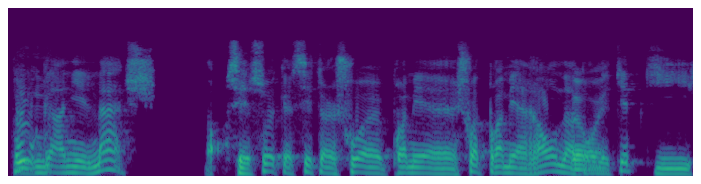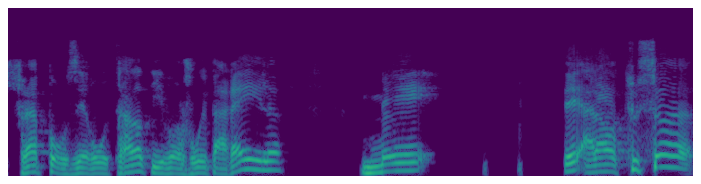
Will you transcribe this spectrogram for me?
pour mm-hmm. gagner le match. Bon, c'est sûr que c'est un choix, un premier, choix de première ronde dans ben ton équipe qui frappe pour 0-30, il va jouer pareil. Là. Mais alors, tout ça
